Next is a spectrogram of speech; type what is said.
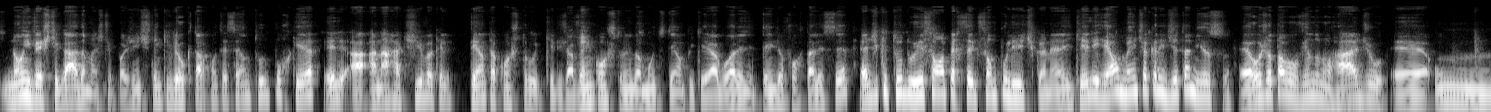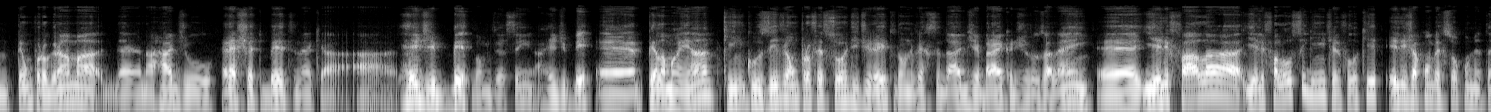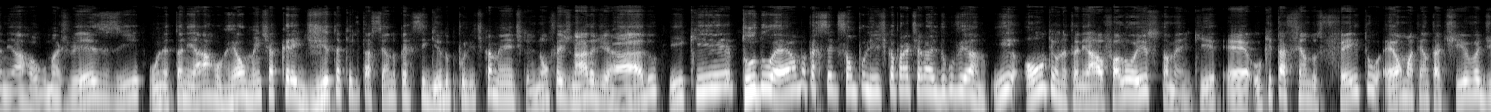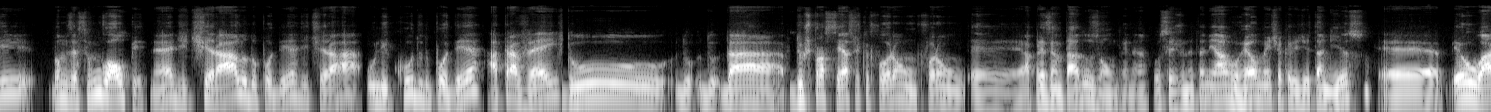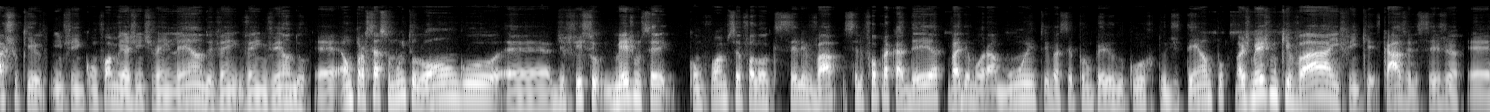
não investigada, mas tipo a gente tem que ver o que está acontecendo tudo porque ele a, a, narrativa que ele tenta construir, que ele já vem construindo há muito tempo e que agora ele tende a fortalecer, é de que tudo isso é uma perseguição política, né? E que ele realmente acredita nisso. É, hoje eu estava ouvindo no rádio é, um tem um programa é, na rádio Reshet Bet, né, que é a, a, rede B, vamos dizer assim, a rede B, é, pela manhã, que inclusive é um professor de direito da Universidade Hebraica de Jerusalém, é, e ele fala, e ele falou o seguinte, ele falou que ele já conversou com o Netanyahu algumas vezes e o Netanyahu realmente acredita que ele está sendo perseguido politicamente, que ele não fez nada de errado e que tudo é uma perseguição política para tirar ele do governo. E ontem o Netanyahu falou isso também, que é, o que está sendo feito é uma tentativa de, vamos dizer assim, um golpe, né, de tirá-lo do poder, de tirar o Likud do poder através do, do, do da, dos processos que foram, foram é, apresentados ontem, né? Ou seja, o Netanyahu realmente acredita nisso. É, eu acho que, enfim, conforme a gente vem lendo e vem, vem vendo, é, é um processo muito longo, é difícil, mesmo se, conforme você falou, que se ele vá, se ele for para cadeia, vai demorar muito e vai ser por um período curto de tempo. Mas mesmo que vá, enfim, que caso ele seja é,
